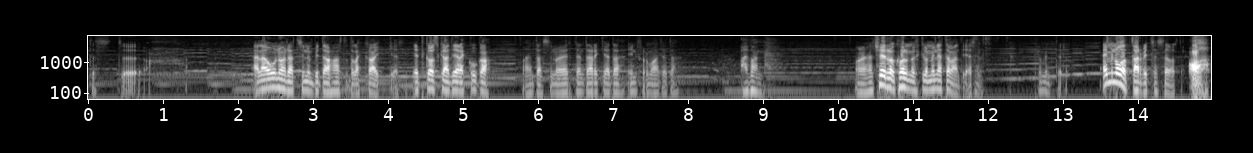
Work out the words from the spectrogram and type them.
Tästä... Älä unohda, että sinun pitää haastatella kaikkia. Et koskaan tiedä kuka. Vain tässä on erittäin tärkeää informaatiota. Aivan. Onhan Sherlock Holmes, kyllä minä tämän tiesin. Kyllä minä tiedän. Ei minulla tarvitse sellaista. Oh!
